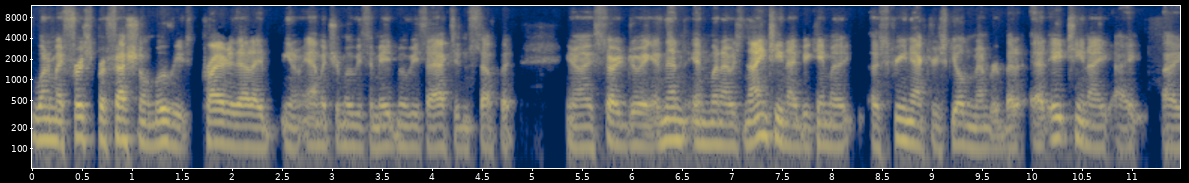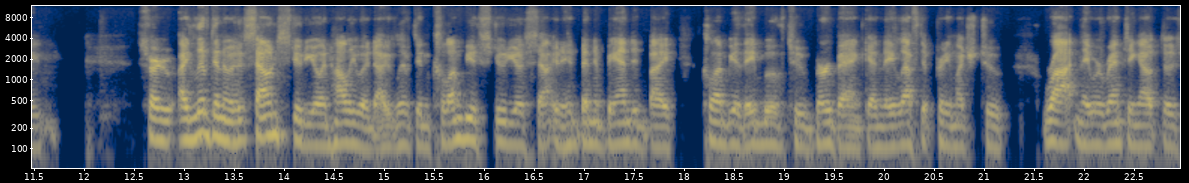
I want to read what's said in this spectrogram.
one of my first professional movies. Prior to that, I, you know, amateur movies, I made movies, I acted and stuff, but, you know, I started doing, and then, and when I was 19, I became a, a Screen Actors Guild member, but at 18, I, I, I started, I lived in a sound studio in Hollywood. I lived in Columbia Studio Sound. It had been abandoned by Columbia. They moved to Burbank and they left it pretty much to rot and they were renting out the,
